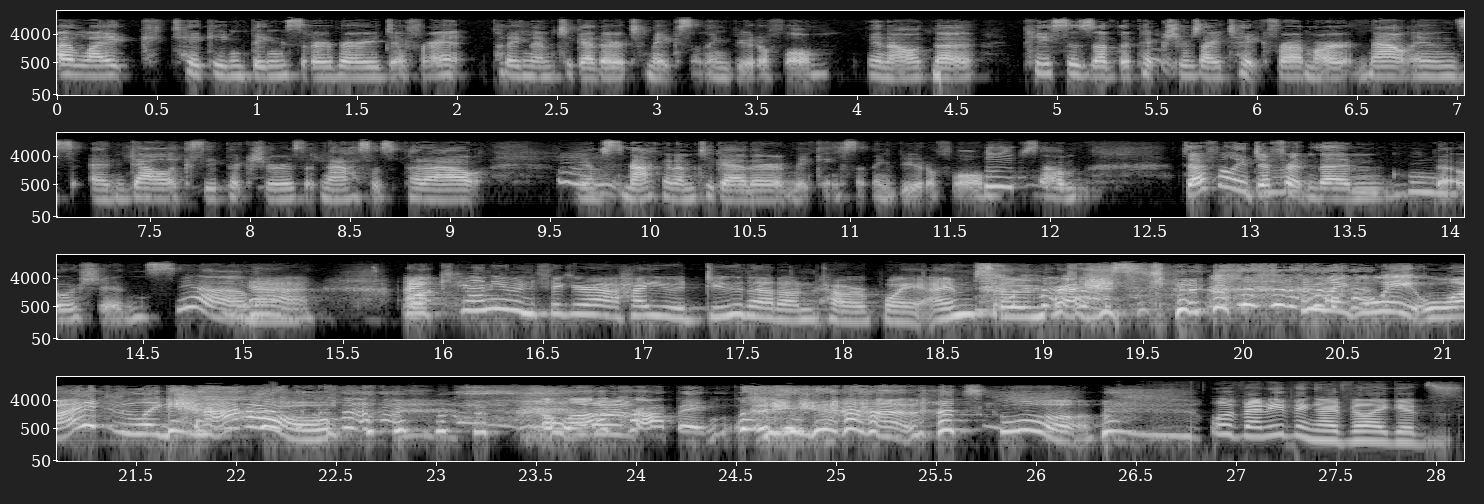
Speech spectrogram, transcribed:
i like taking things that are very different putting them together to make something beautiful you know the pieces of the pictures i take from are mountains and galaxy pictures that nasa's put out you know oh. smacking them together and making something beautiful so definitely different That's so than cool. the oceans yeah Yeah. I can't even figure out how you would do that on PowerPoint. I'm so impressed. I'm like, wait, what? Like, how? a lot of cropping yeah, that's cool. well, if anything, I feel like it's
